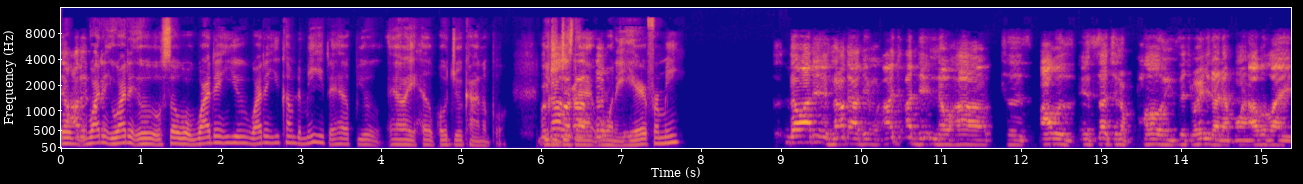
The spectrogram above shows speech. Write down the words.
uh, didn't, why didn't why didn't so why didn't you why didn't you come to me to help you and like help hold you accountable? Did you just not want to hear it from me? No, I didn't. Not that I didn't. I, I didn't know how to. I was in such an appalling situation at that point. I was like,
